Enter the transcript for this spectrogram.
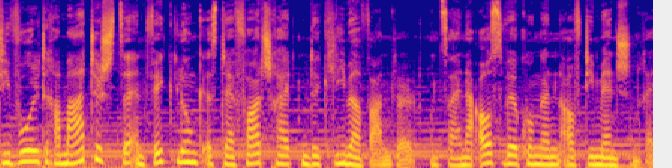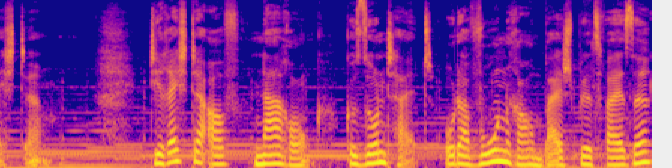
Die wohl dramatischste Entwicklung ist der fortschreitende Klimawandel und seine Auswirkungen auf die Menschenrechte. Die Rechte auf Nahrung, Gesundheit oder Wohnraum beispielsweise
